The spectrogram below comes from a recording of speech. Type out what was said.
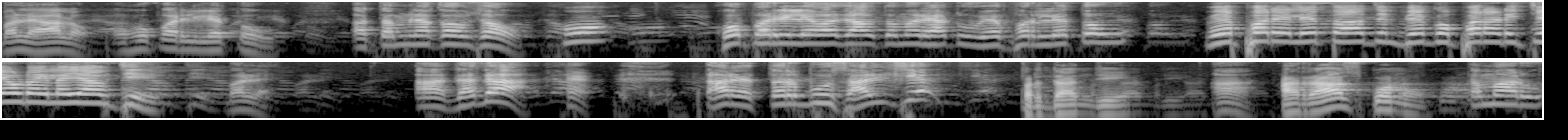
ભલે હાલો હું હોપારી લેતો હું આ તમને કહું છો હો? હોપારી લેવા જાવ તમારે હાટું વેફર લેતો હું વેફરે લેતો આવજે ને ભેગો ફરાડી ચેવડો લઈ આવજે. ભલે. હા દાદા તારે તરબૂચ હાલશે? પ્રધાનજી હા. આ રાસ કોનું? તમારું?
